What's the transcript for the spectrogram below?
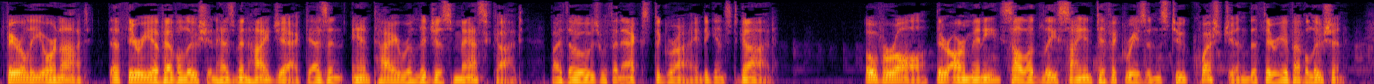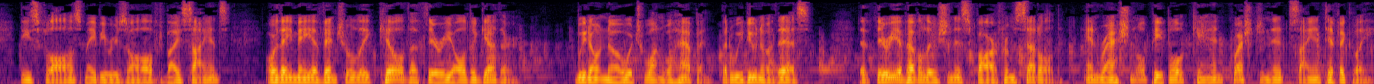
Fairly or not, the theory of evolution has been hijacked as an anti-religious mascot by those with an axe to grind against God. Overall, there are many solidly scientific reasons to question the theory of evolution. These flaws may be resolved by science, or they may eventually kill the theory altogether. We don't know which one will happen, but we do know this. The theory of evolution is far from settled, and rational people can question it scientifically.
